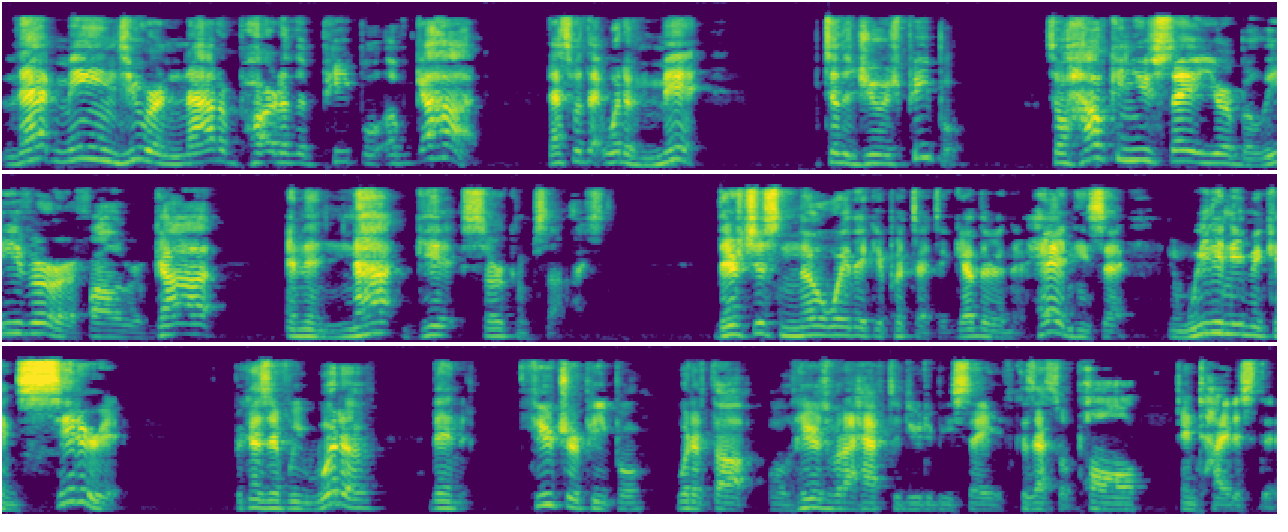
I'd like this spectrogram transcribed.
that means you are not a part of the people of God. That's what that would have meant to the Jewish people. So, how can you say you're a believer or a follower of God and then not get circumcised. There's just no way they could put that together in their head. And he said, and we didn't even consider it because if we would have, then future people would have thought, well, here's what I have to do to be saved, because that's what Paul and Titus did.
